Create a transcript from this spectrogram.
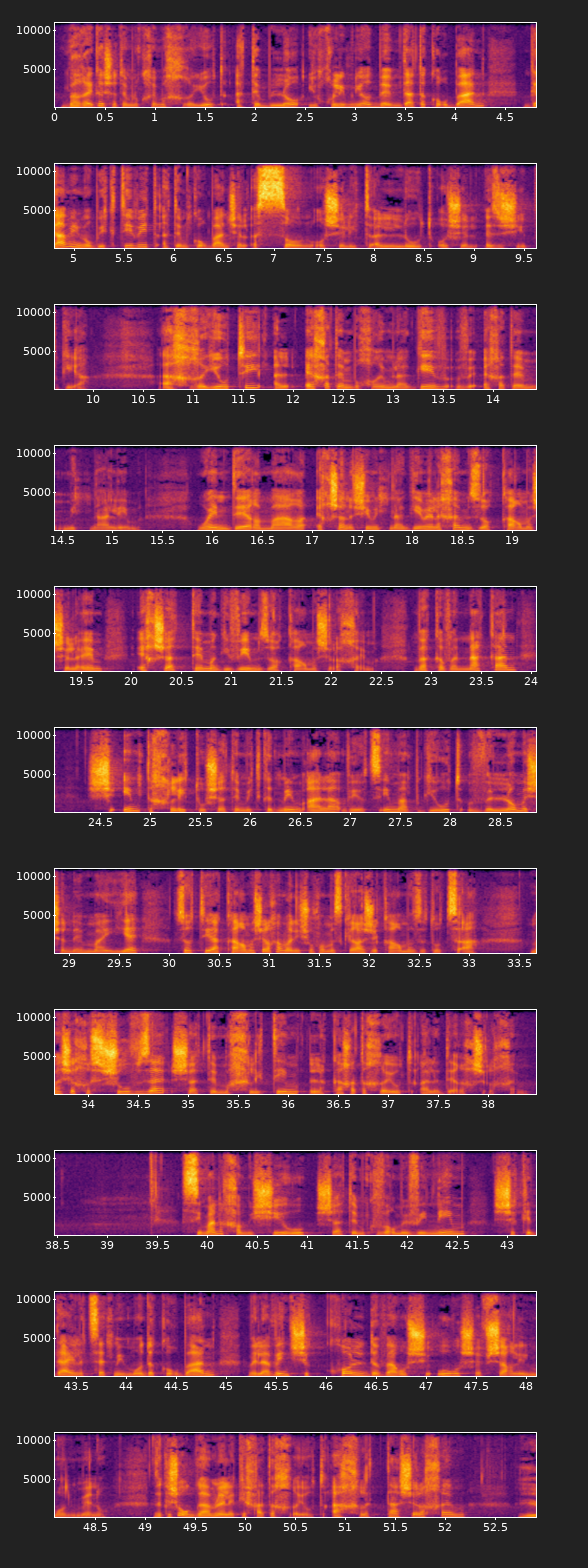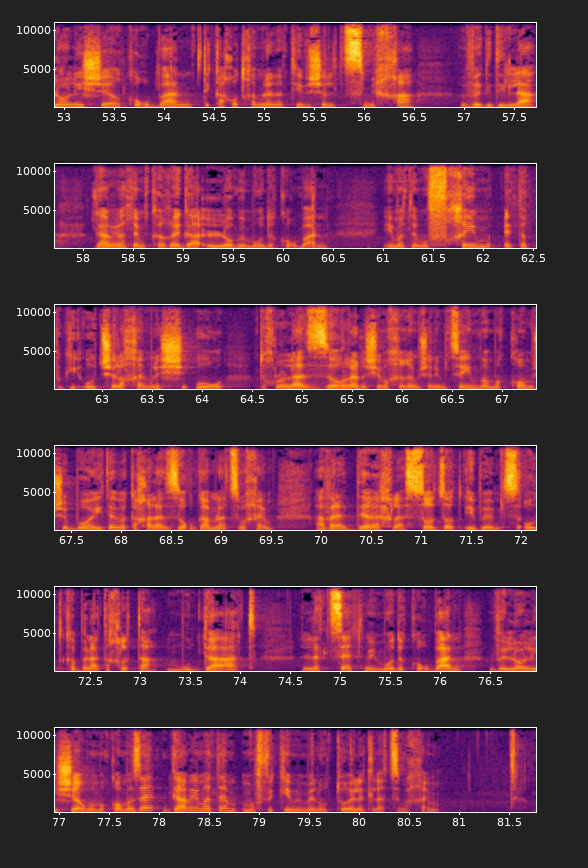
ברגע שאתם לוקחים אחריות, אתם לא יכולים להיות בעמדת הקורבן, גם אם אובייקטיבית אתם קורבן של אסון או של התעללות או של איזושהי פגיעה. האחריות היא על איך אתם בוחרים להגיב ואיך אתם מתנהלים. ויין דר אמר, איך שאנשים מתנהגים אליכם זו הקרמה שלהם, איך שאתם מגיבים זו הקרמה שלכם. והכוונה כאן, שאם תחליטו שאתם מתקדמים הלאה ויוצאים מהפגיעות, ולא משנה מה יהיה, זאת תהיה הקרמה שלכם, ואני שוב מזכירה שקרמה זה תוצאה. מה שחשוב זה שאתם מחליטים לקחת אחריות על הדרך שלכם. הסימן החמישי הוא שאתם כבר מבינים שכדאי לצאת ממוד הקורבן ולהבין שכל דבר הוא שיעור שאפשר ללמוד ממנו. זה קשור גם ללקיחת אחריות. ההחלטה שלכם לא להישאר קורבן תיקח אתכם לנתיב של צמיחה וגדילה, גם אם אתם כרגע לא במוד הקורבן. אם אתם הופכים את הפגיעות שלכם לשיעור, תוכלו לעזור לאנשים אחרים שנמצאים במקום שבו הייתם, וככה לעזור גם לעצמכם. אבל הדרך לעשות זאת היא באמצעות קבלת החלטה מודעת לצאת ממוד הקורבן ולא להישאר במקום הזה, גם אם אתם מפיקים ממנו תועלת לעצמכם.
